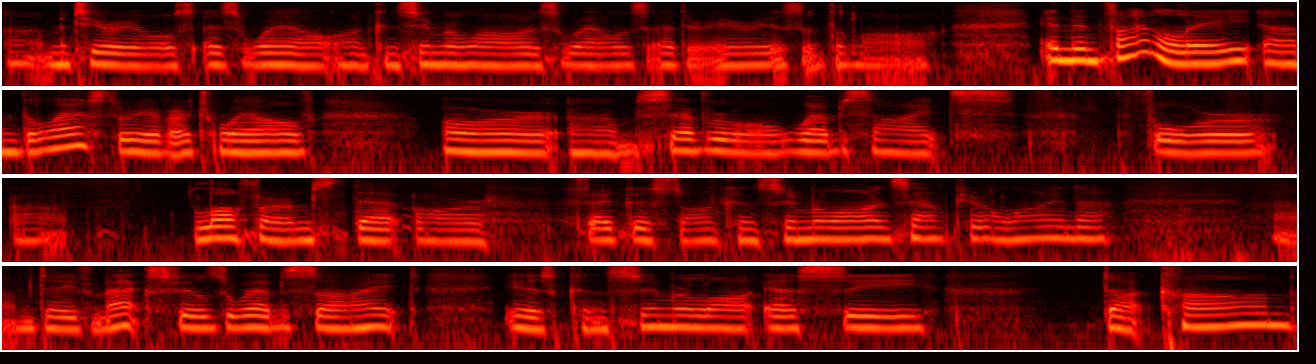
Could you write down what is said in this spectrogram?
uh, materials as well on consumer law as well as other areas of the law. And then finally, um, the last three of our 12 are um, several websites for uh, law firms that are focused on consumer law in South Carolina. Um, Dave Maxfield's website is consumerlawsc.com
